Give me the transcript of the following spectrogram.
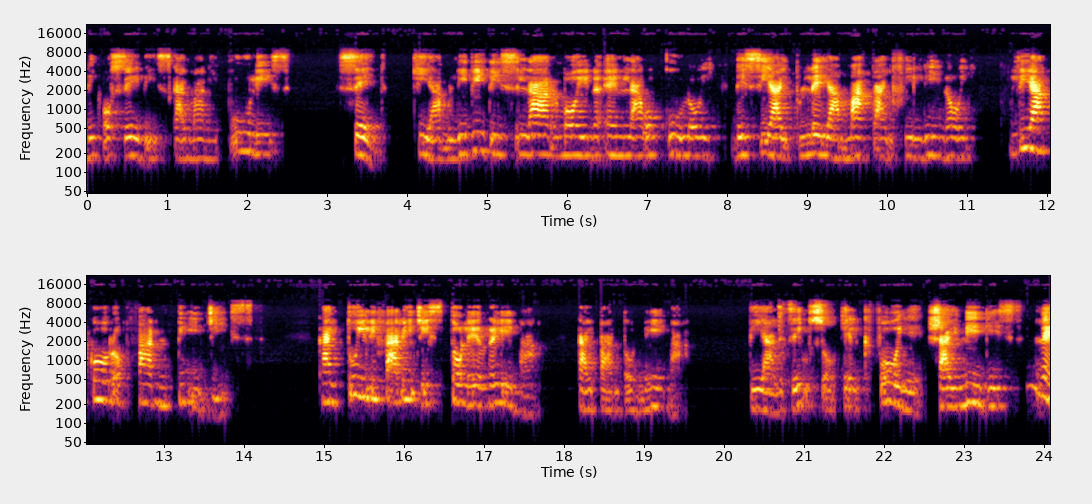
li posedis cae manipulis, sed ciam li vidis larmoin en la oculoi de siai plei amatai filinoi, lia coro fantigis, cae tui li farigis tolerema, cae pardonema. Tial Zeuso quelc foie shainigis ne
